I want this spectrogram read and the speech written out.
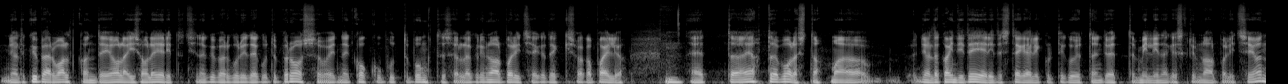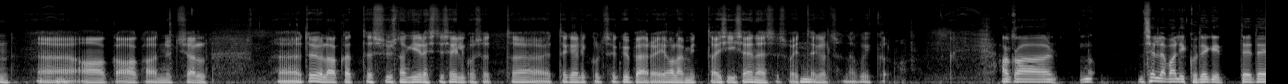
nii-öelda kübervaldkond ei ole isoleeritud sinna küberkuritegude büroosse, vaid neid kokkupuutepunkte selle kriminaalpolitseiga tekkis väga palju mm.. et äh, jah, tõepoolest noh, ma nii-öelda kandideerides tegelikult ei kujutanud ju ette, milline keskkriminaalpolitsei on mm., aga, aga nüüd seal tööle hakates üsna kiiresti selgus, et, et tegelikult see küber ei ole mitte asi iseeneses, vaid mm. tegelikult see on nagu kõikehõlmav. aga no selle valiku tegite te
